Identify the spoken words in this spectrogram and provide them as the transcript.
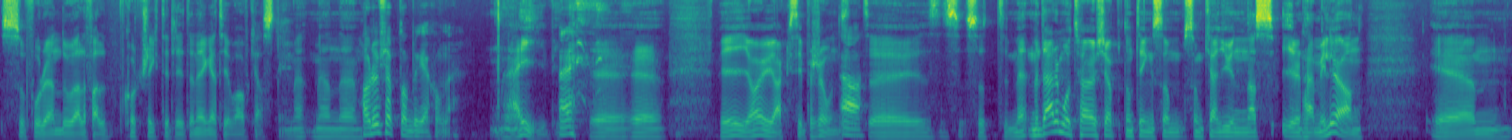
så får du ändå i alla fall kortsiktigt lite negativ avkastning. Men, men... Har du köpt obligationer? Nej. Nej. Jag är ju aktieperson. Ja. Så att, så, så att, men, men, däremot har jag köpt någonting som, som kan gynnas i den här miljön. Ehm,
